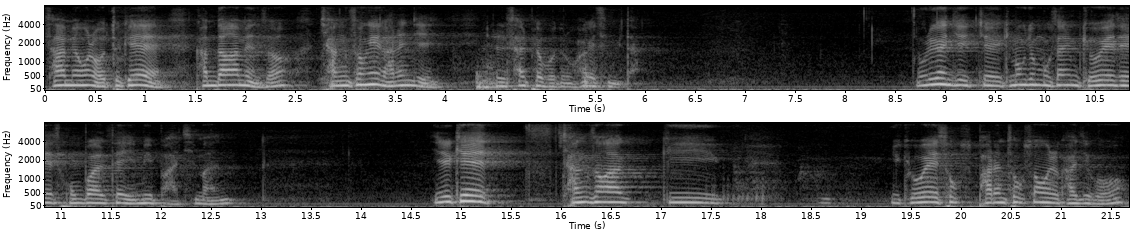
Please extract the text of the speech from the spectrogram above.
사명을 어떻게 감당하면서 장성해 가는지를 살펴보도록 하겠습니다. 우리가 이제 김홍준 목사님 교회에 대해서 공부할 때 이미 봤지만 이렇게 장성하기 교회의 속, 바른 속성을 가지고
